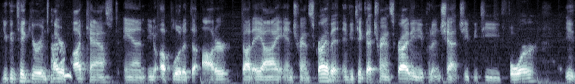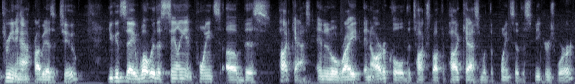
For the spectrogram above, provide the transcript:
You can take your entire oh. podcast and you know upload it to otter.ai and transcribe it. And if you take that transcribing and you put it in ChatGPT 4, three and a half probably does it too. You can say, what were the salient points of this podcast? And it'll write an article that talks about the podcast and what the points of the speakers were.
